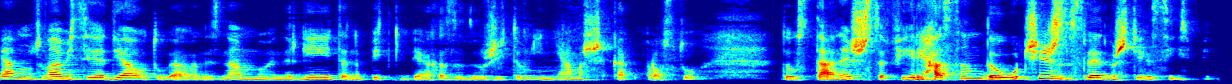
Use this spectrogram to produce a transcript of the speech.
Явно това ми се ядяло тогава, не знам, но енергийните напитки бяха задължителни нямаше как просто да останеш сафирясан, да учиш за следващия си изпит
